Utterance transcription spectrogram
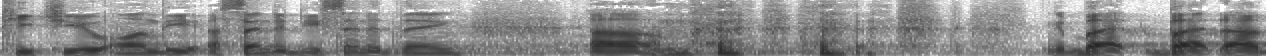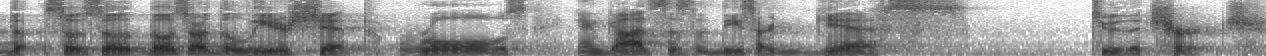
teach you on the ascended descended thing um, but but uh, the, so so those are the leadership roles and god says that these are gifts to the church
